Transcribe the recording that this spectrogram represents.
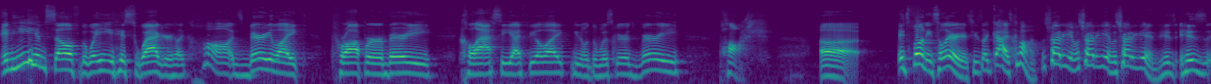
And he himself, the way he, his swagger, like, huh, it's very like proper, very classy, I feel like, you know, with the whisker. It's very posh. Uh, it's funny. It's hilarious. He's like, guys, come on, let's try it again. Let's try it again. Let's try it again. His his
